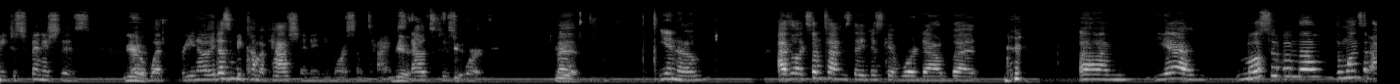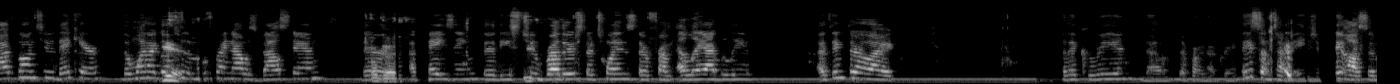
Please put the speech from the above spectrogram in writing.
me just finish this Yeah. or whatever. You know, it doesn't become a passion anymore sometimes. Yeah. Now it's just Yeah. work. Yeah. But you know, I feel like sometimes they just get worn down. But um, yeah, most of them though, the ones that I've gone to, they care. The one I go Yeah. to the most right now is Valstan. They're Okay. amazing. They're these two brothers. They're twins. They're from LA, I believe. I think they're like. Are they Korean? No, they're probably not Korean. They some type of Asian. They awesome.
